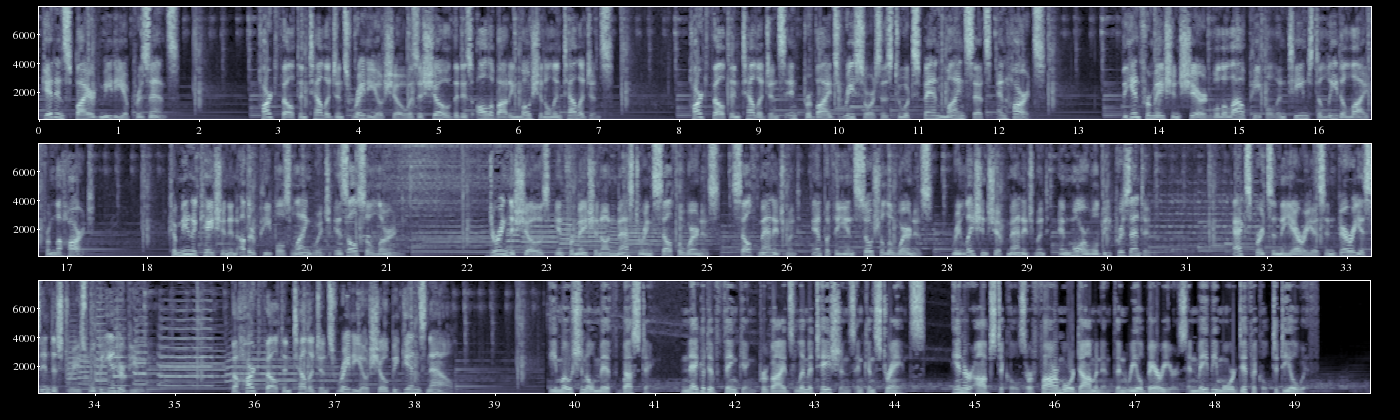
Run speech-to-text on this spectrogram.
Get Inspired Media presents Heartfelt Intelligence Radio Show is a show that is all about emotional intelligence. Heartfelt Intelligence Inc. provides resources to expand mindsets and hearts. The information shared will allow people and teams to lead a life from the heart. Communication in other people's language is also learned. During the shows, information on mastering self awareness, self management, empathy, and social awareness, relationship management, and more will be presented. Experts in the areas in various industries will be interviewed. The Heartfelt Intelligence radio show begins now. Emotional myth busting. Negative thinking provides limitations and constraints. Inner obstacles are far more dominant than real barriers and may be more difficult to deal with.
